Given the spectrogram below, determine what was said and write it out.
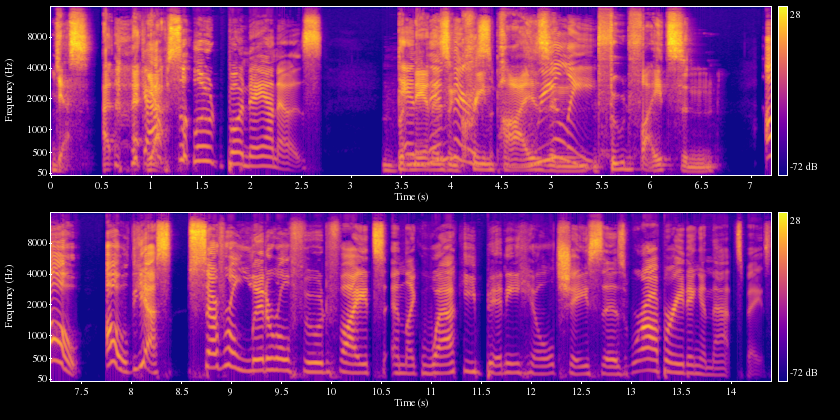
Yes. I- like yeah. absolute bananas. Bananas and, then cream pies really- and food fights and Oh, oh, yes. Several literal food fights and like wacky Benny Hill chases. We're operating in that space.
